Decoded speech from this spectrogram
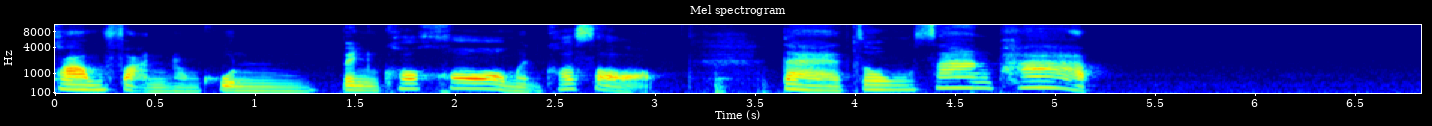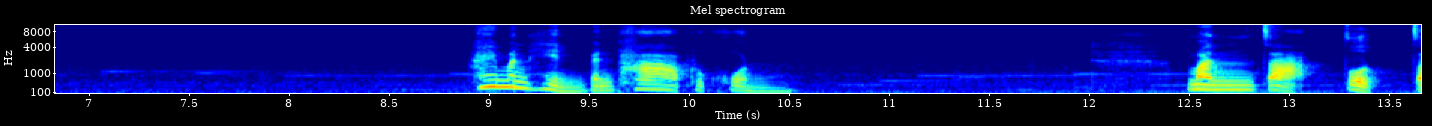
ความฝันของคุณเป็นข้อๆเหมือนข้อสอบ แต่จงสร้างภาพ ให้มันเห็นเป็นภาพทุกคน มันจะจดจ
